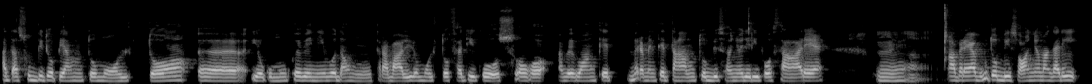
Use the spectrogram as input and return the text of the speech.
da subito pianto molto, eh, io comunque venivo da un travaglio molto faticoso, avevo anche veramente tanto bisogno di riposare, mm, avrei avuto bisogno magari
